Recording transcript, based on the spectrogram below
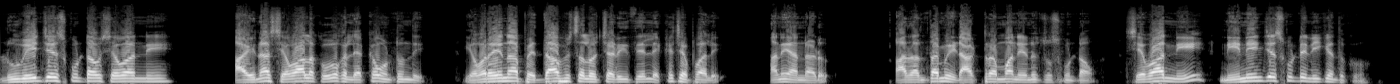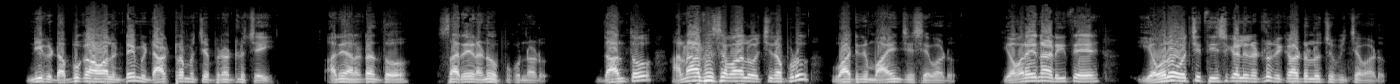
నువ్వేం చేసుకుంటావు శవాన్ని? అయినా శవాలకు ఒక లెక్క ఉంటుంది. ఎవరైనా పెద్ద ఆఫీసర్లు వచ్చి అడిగితే లెక్క చెప్పాలి అని అన్నాడు. అదంతా మీ డాక్టర్ అమ్మ నేను చూసుకుంటాం. శవాన్ని నేనేం చేసుకుంటే నీకెందుకు? నీకు డబ్బు కావాలంటే మీ డాక్టర్ అమ్మ చెప్పినట్లు చెయ్యి అని అనటంతో సరేనని ఒప్పుకున్నాడు. దాంతో అనాథ శవాలు వచ్చినప్పుడు వాటిని మాయం చేసేవాడు. ఎవరైనా అడిగితే ఎవరో వచ్చి తీసుకెళ్ళినట్లు రికార్డుల్లో చూపించేవాడు.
